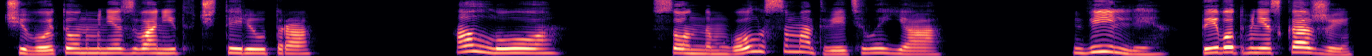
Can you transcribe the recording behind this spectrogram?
Чего это он мне звонит в четыре утра? Алло. Сонным голосом ответила я. Вилли, ты вот мне скажи,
